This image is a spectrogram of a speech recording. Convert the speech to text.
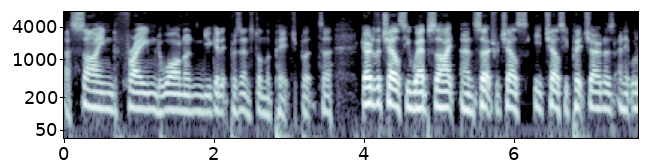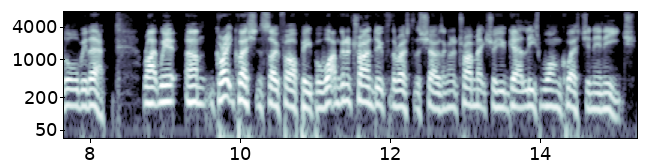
a signed, framed one, and you get it presented on the pitch. But uh, go to the Chelsea website and search for Chelsea, Chelsea pitch owners, and it will all be there. Right, we're um, great questions so far, people. What I'm going to try and do for the rest of the show is I'm going to try and make sure you get at least one question in each,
